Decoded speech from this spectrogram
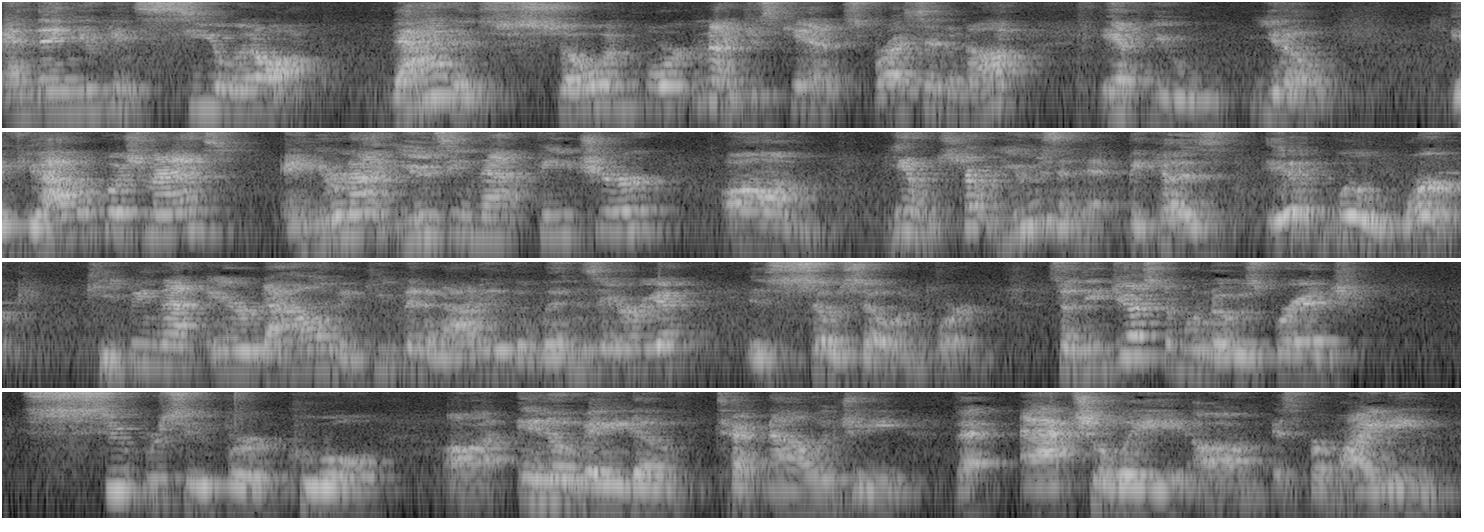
and then you can seal it off. That is so important. I just can't express it enough. If you, you know, if you have a push mask and you're not using that feature, um, you know, start using it because it will work. Keeping that air down and keeping it out of the lens area is so, so important. So the adjustable nose bridge, super, super cool, uh, innovative technology that actually um, is providing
